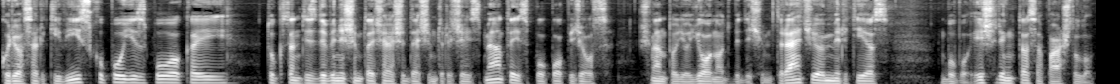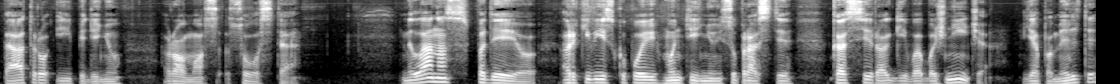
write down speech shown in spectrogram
kurios arkivyskupu jis buvo, kai 1963 metais po popiežiaus Šventojo Jono 23 mirties buvo išrinktas apaštalo Petro įpėdiniu Romos soste. Milanas padėjo arkivyskupui Montiniui suprasti, kas yra gyva bažnyčia, ją pamilti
